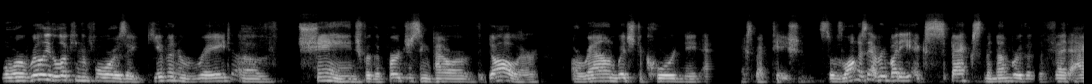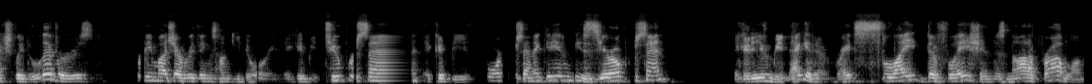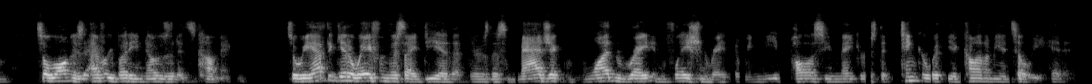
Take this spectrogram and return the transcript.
What we're really looking for is a given rate of change for the purchasing power of the dollar around which to coordinate expectations. So as long as everybody expects the number that the Fed actually delivers, pretty much everything's hunky dory. It could be 2%, it could be 4%, it could even be 0%. It could even be negative, right? Slight deflation is not a problem so long as everybody knows that it's coming. So we have to get away from this idea that there's this magic one rate inflation rate that we need policymakers to tinker with the economy until we hit it.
